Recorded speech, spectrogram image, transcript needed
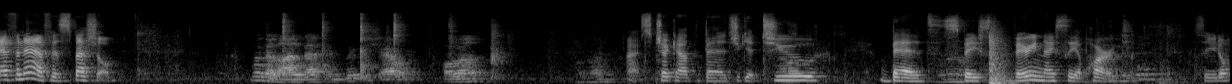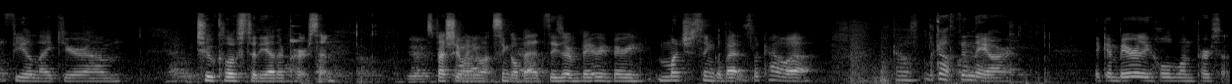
F and F is special. I'm not gonna lie the bathroom. Look at the shower. Hold on. Hold on. All right, so check out the beds. You get two beds spaced very nicely apart, so you don't feel like you're um, too close to the other person. Especially when you want single beds. These are very, very much single beds. Look how uh, look how look how thin they are. They can barely hold one person.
